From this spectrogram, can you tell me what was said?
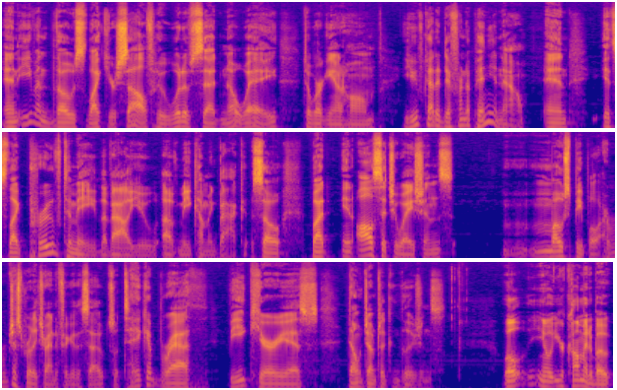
And even those like yourself who would have said no way to working at home, you've got a different opinion now. And it's like, prove to me the value of me coming back. So, but in all situations, most people are just really trying to figure this out. So take a breath, be curious, don't jump to conclusions. Well, you know, your comment about,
